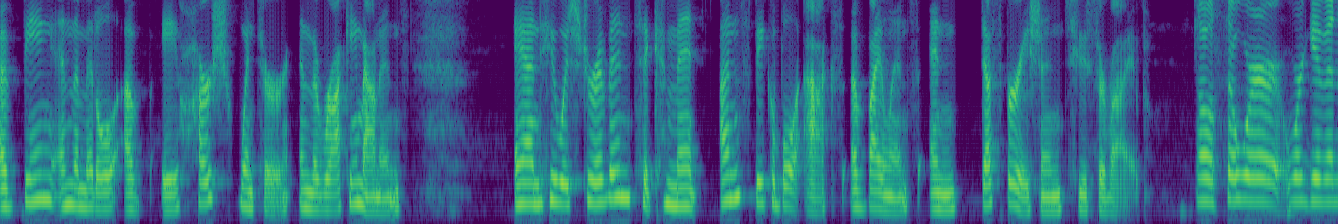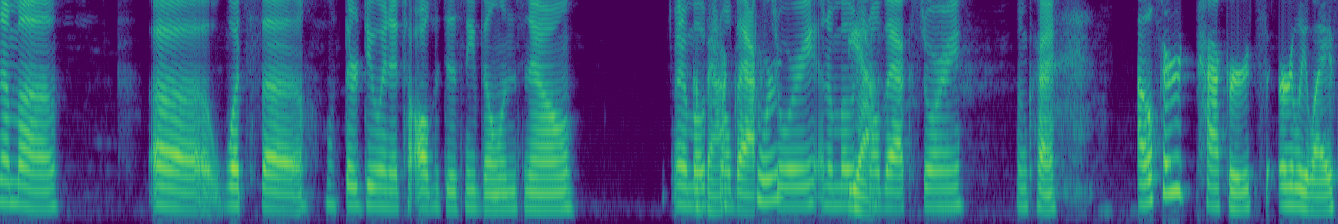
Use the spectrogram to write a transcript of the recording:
of being in the middle of a harsh winter in the Rocky Mountains, and who was driven to commit unspeakable acts of violence and desperation to survive. Oh, so we're we're giving them a uh what's the what they're doing it to all the Disney villains now? An emotional backstory? backstory, an emotional backstory. Okay. Alfred Packer's early life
